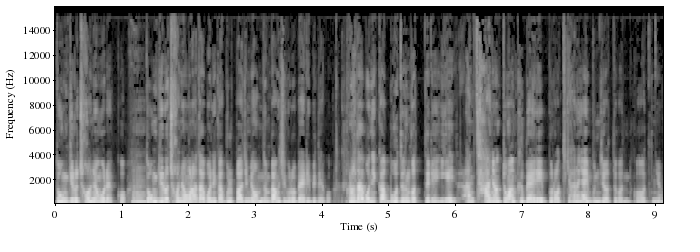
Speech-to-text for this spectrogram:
농지로 전용을 했고 음. 농지로 전용을 하다 보니까 물 빠짐이 없는 방식으로 매립이 되고 그렇죠. 그러다 보니까 모든 것들이 이게 한 4년 동안 그 매립을 어떻게 하느냐의 문제였던 거거든요.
